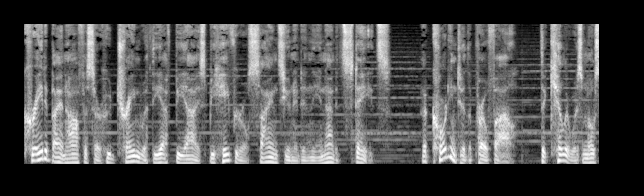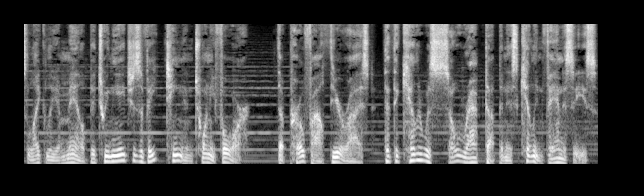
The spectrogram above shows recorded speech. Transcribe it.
created by an officer who'd trained with the FBI's Behavioral Science Unit in the United States. According to the profile, the killer was most likely a male between the ages of 18 and 24. The profile theorized that the killer was so wrapped up in his killing fantasies,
